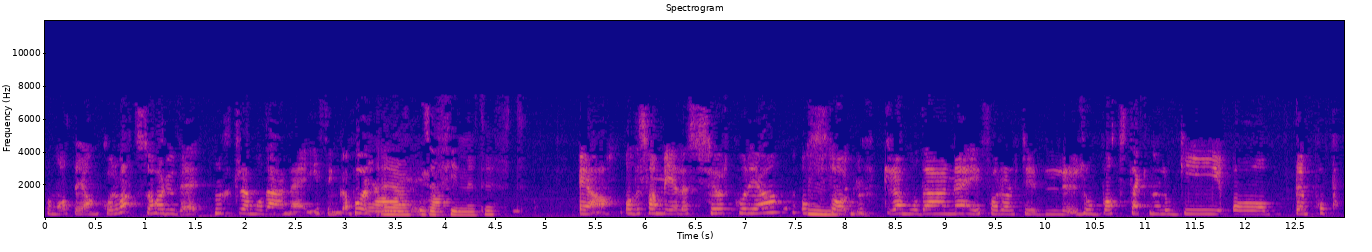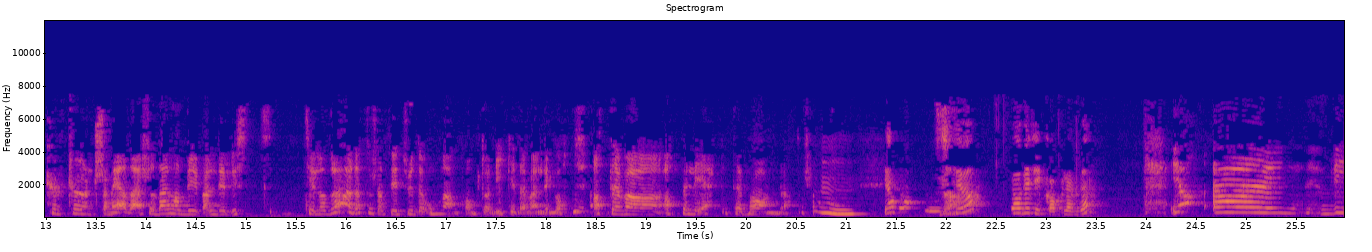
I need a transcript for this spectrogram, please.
på en måte i Angkor Wat, så har du det ultramoderne i Singapore. Ja. Ja, definitivt. Ja, og det samme gjelder Sør-Korea. Også ultramoderne i forhold til robotteknologi og den popkulturen som er der. Så der hadde vi veldig lyst til å dra. Rett og slett Vi trodde ungene kom til å like det veldig godt. At det var appellerte til barn, rett og slett. Mm. ja da? Ja, de fikk oppleve det? Ja, eh, vi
